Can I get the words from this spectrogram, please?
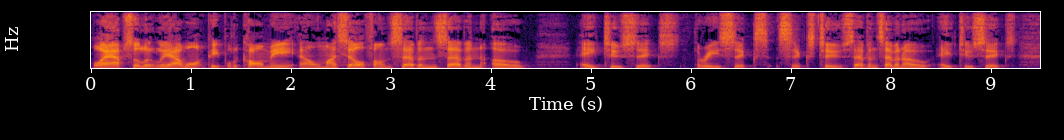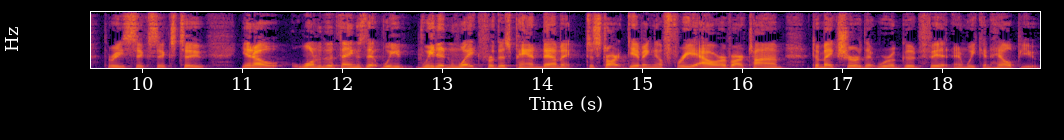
Well, absolutely. I want people to call me on my cell phone, 770 826 3662. 770 826 3662. You know, one of the things that we we didn't wait for this pandemic to start giving a free hour of our time to make sure that we're a good fit and we can help you.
